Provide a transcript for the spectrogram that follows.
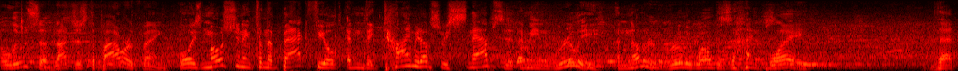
Elusive, not just the power thing. Well, he's motioning from the backfield, and they time it up so he snaps it. I mean, really, another really well-designed play that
